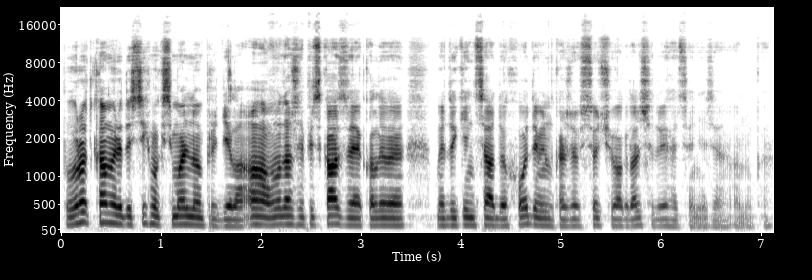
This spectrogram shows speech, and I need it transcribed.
Поворот камери достиг максимального предела. Ага, воно навіть підказує, коли ми до кінця доходимо, він каже, все, чувак, далі двигатися не можна. А ну-ка.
